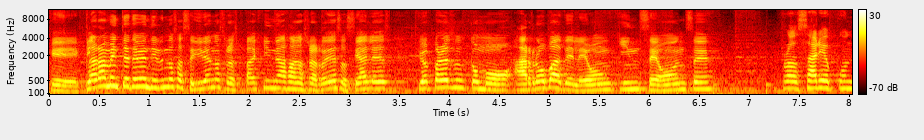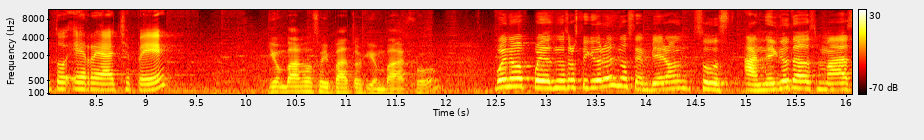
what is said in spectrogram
que claramente deben de irnos a seguir a nuestras páginas, a nuestras redes sociales. Yo aparezco como arroba de león 1511. Rosario.rhp. Guión bajo, soy pato, guion bajo. Bueno, pues nuestros seguidores nos enviaron sus anécdotas más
